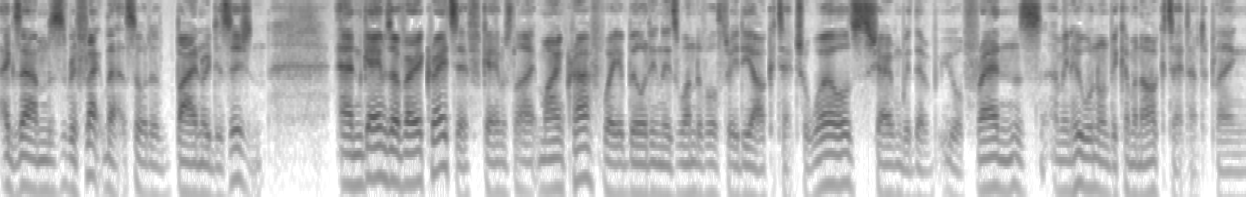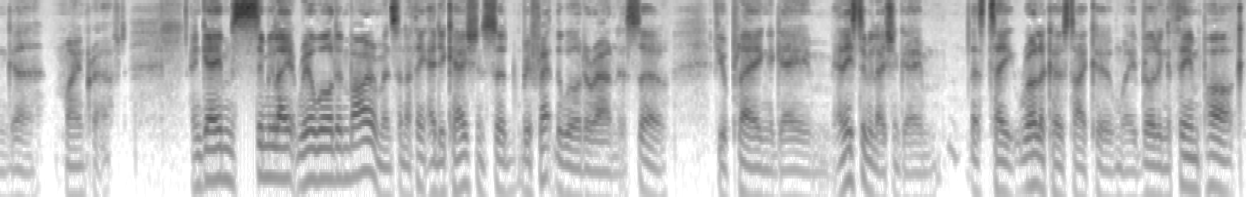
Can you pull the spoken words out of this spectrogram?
exams reflect that sort of binary decision. And games are very creative. Games like Minecraft, where you're building these wonderful 3D architectural worlds, sharing with the, your friends. I mean, who wouldn't want to become an architect after playing uh, Minecraft? And games simulate real world environments, and I think education should reflect the world around us. So, if you're playing a game, any simulation game, let's take Roller Coaster Tycoon, where you're building a theme park,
